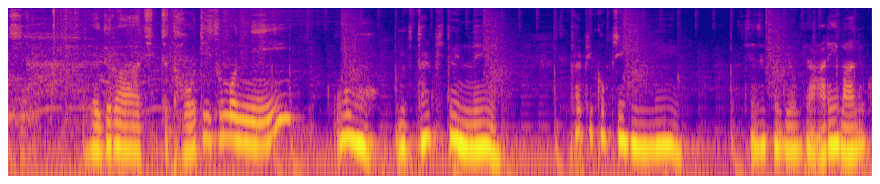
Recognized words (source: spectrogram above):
자 얘들아 진짜 다 어디 숨었니? 오 여기 탈피도 있네. 탈피 껍질이 있네. 제 생각에 여기 아래에 많을 것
